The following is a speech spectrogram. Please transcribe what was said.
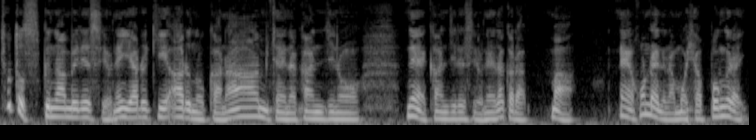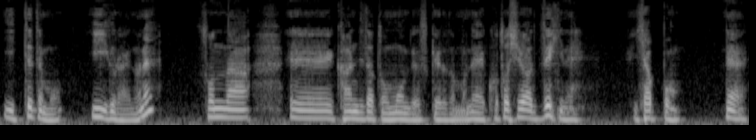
ちょっと少なめですよね。やる気あるのかなみたいな感じのね感じですよね。だからまあね本来ならもう100本ぐらい行っててもいいぐらいのねそんな、えー、感じだと思うんですけれどもね。今年は是非ね100本ね、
